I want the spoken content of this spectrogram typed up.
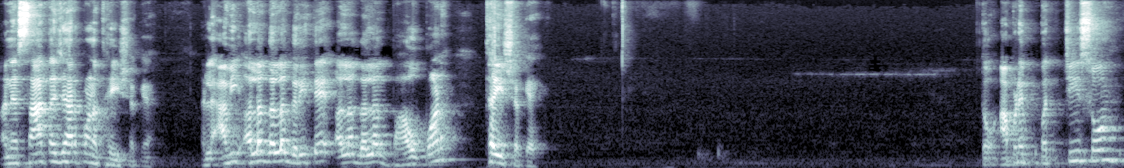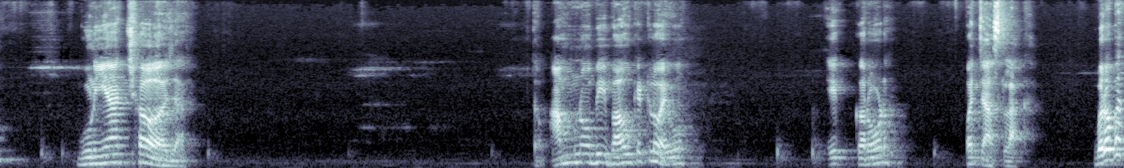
અને સાત હજાર પણ થઈ શકે. એટલે આવી અલગ અલગ રીતે અલગ અલગ ભાવ પણ થઈ શકે. તો આપણે પચીસો ગુણ્યા છ હજાર. તો આમનો બી ભાવ કેટલો આવ્યો? એક કરોડ પચાસ લાખ. બરોબર?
